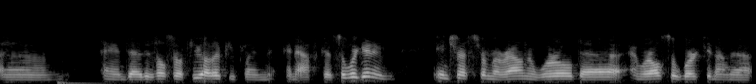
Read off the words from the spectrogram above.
Um, and uh, there's also a few other people in, in Africa. So we're getting interest from around the world, uh, and we're also working on a,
